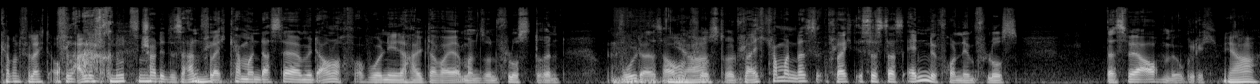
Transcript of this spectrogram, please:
kann man vielleicht auch alles Ach, nutzen. Schau dir das an, vielleicht kann man das da ja mit auch noch, obwohl, nee, halt, da war ja immer so ein Fluss drin. Obwohl, da ist auch Ja. ein Fluss drin. Vielleicht kann man das, vielleicht ist es das Ende von dem Fluss. Das wäre auch möglich. Ja,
